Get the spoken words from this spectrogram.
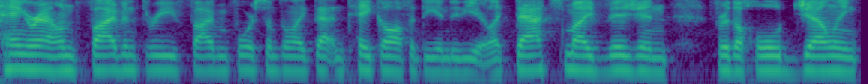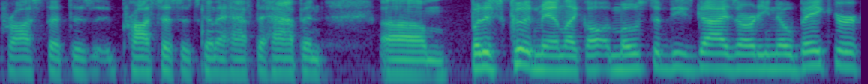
hang around five and three, five and four, something like that, and take off at the end of the year. Like that's my vision for the whole gelling process. This process is going to have to happen. Um, but it's good, man. Like all, most of these guys already know Baker.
